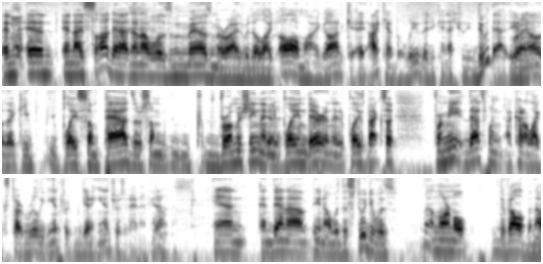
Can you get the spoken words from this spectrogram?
And and and I saw that, and I was mesmerized with it. Like, oh my God, I can't believe that you can actually do that. You Right. know, like you you play some pads or some drum machine, and you play in there, and then it plays back. So, for me, that's when I kind of like start really inter- getting interested in it. You Yeah. know, and and then um, you know, with the studio was well, normal development. I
